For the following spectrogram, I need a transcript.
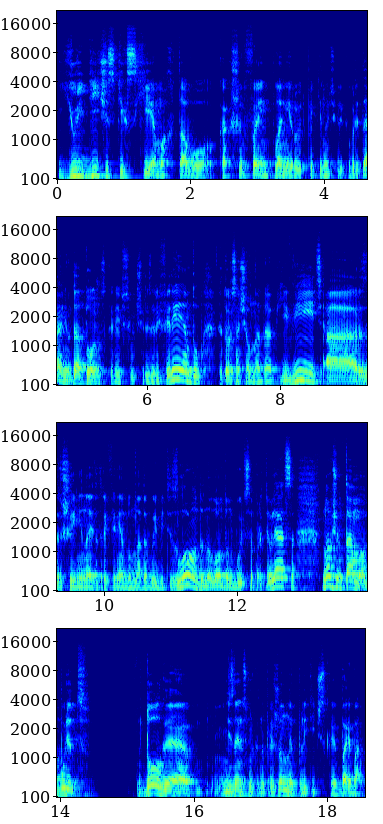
юридических схемах того, как Шинфейн планирует покинуть Великобританию, да, тоже, скорее всего, через референдум, который сначала надо объявить, а разрешение на этот референдум надо выбить из Лондона, Лондон будет сопротивляться. Ну, в общем, там будет долгая, не знаю, насколько напряженная политическая борьба.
